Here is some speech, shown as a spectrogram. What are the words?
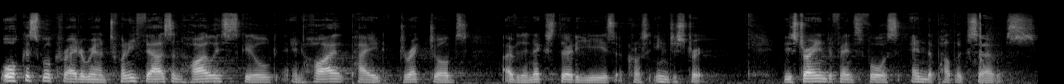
AUKUS will create around 20,000 highly skilled and high-paid direct jobs over the next 30 years across industry, the Australian Defence Force and the public service.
